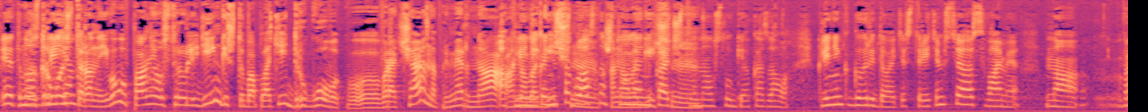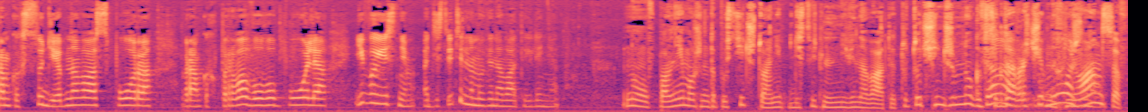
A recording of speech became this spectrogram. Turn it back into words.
Но с другой клиент... стороны, его бы вполне устроили деньги, чтобы оплатить другого э, врача, например, на а аналогичную... клиника не согласна, что аналогичную... она некачественные услуги оказала. Клиника говорит, давайте встретимся с вами на... в рамках судебного спора, в рамках правового поля и выясним, а действительно мы виноваты или нет ну, вполне можно допустить, что они действительно не виноваты. Тут очень же много да, всегда врачебных можно. нюансов,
